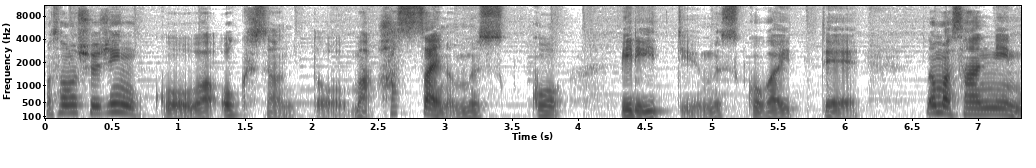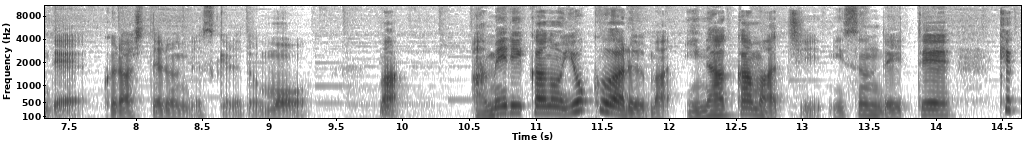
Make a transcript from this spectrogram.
まあ、その主人公は奥さんと、まあ、8歳の息子、ビリーっていう息子がいて、の、まあ、3人で暮らしてるんですけれども、まあ、アメリカのよくある、まあ、田舎町に住んでいて、結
